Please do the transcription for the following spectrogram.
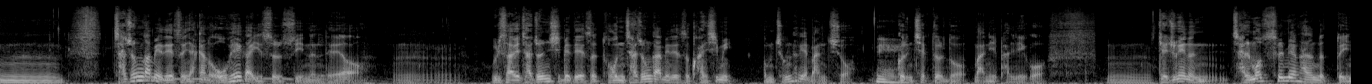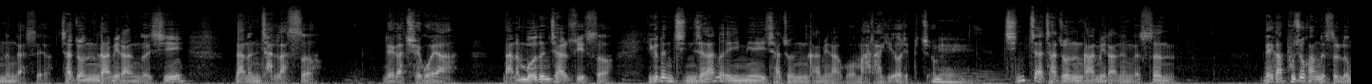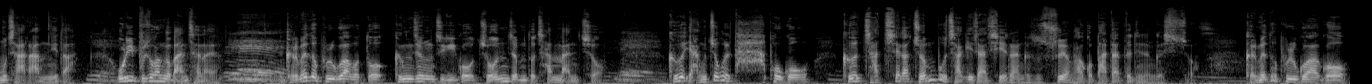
음, 자존감에 대해서 약간 오해가 있을 수 있는데요. 음, 우리 사회 자존심에 대해서 돈 자존감에 대해서 관심이 엄청나게 많죠. 네. 그런 책들도 많이 팔리고 음, 그 중에는 잘못 설명하는 것도 있는 것 같아요. 자존감이라는 것이 나는 잘났어. 내가 최고야. 나는 뭐든지 할 수 있어. 이거는 진정한 의미의 자존감이라고 말하기 어렵죠. 네. 진짜 자존감이라는 것은 내가 부족한 것을 너무 잘 압니다. 우리 부족한 거 많잖아요. 그럼에도 불구하고 또 긍정적이고 좋은 점도 참 많죠. 그 양쪽을 다 보고 그 자체가 전부 자기 자신이라는 것을 수용하고 받아들이는 것이죠. 그럼에도 불구하고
